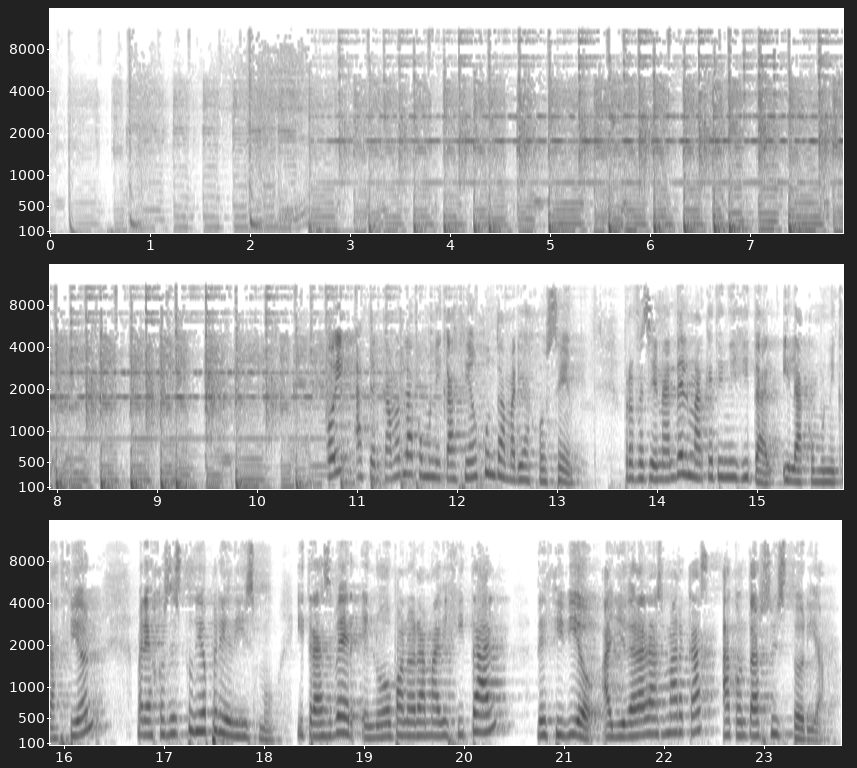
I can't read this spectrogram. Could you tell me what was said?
Acercamos la comunicación junto a María José, profesional del marketing digital y la comunicación. María José estudió periodismo y tras ver el nuevo panorama digital decidió ayudar a las marcas a contar su historia.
